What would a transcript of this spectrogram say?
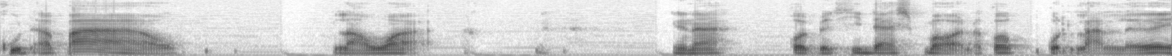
ขุดอเปล่าเราอะเดี๋ยวนะ กดไปที่แดชบอร์ดแล้วก็กดรันเลย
